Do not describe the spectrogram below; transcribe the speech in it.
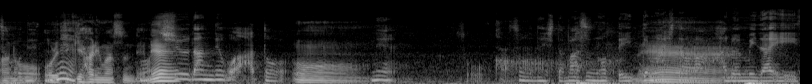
あのね降りてきはりますんでね。集団でわーっとうん。ね。そうか。そうでした。バス乗って行ってました。わ、ねえ。晴海台。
